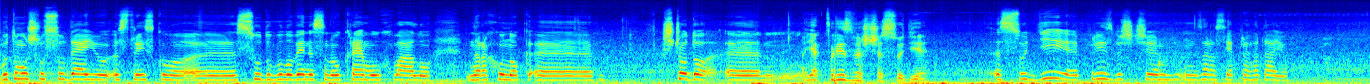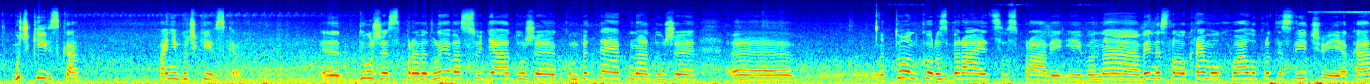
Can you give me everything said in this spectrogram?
бо тому що суддею Стрийського суду було винесено окрему ухвалу на рахунок щодо А як прізвище судді? Судді прізвище, зараз я пригадаю, Бучківська, пані Бучківська. Е, Дуже справедлива суддя, дуже компетентна, дуже е, тонко розбирається в справі. І вона винесла окрему ухвалу проти слідчої, яка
